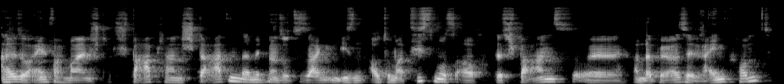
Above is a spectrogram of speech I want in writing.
Also einfach mal einen Sparplan starten, damit man sozusagen in diesen Automatismus auch des Sparens äh, an der Börse reinkommt.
